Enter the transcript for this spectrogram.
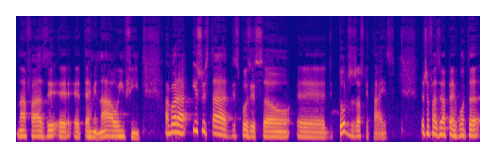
na fase é, terminal, enfim. Agora, isso está à disposição de todos os hospitais. Deixa eu fazer uma pergunta.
